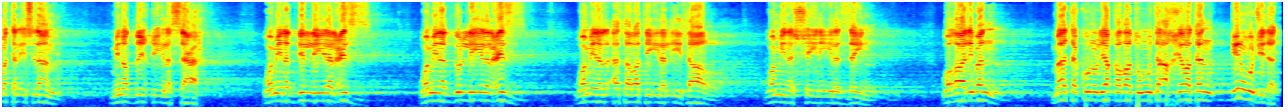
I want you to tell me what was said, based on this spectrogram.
أمة الإسلام من الضيق إلى السعة ومن الذل إلى العز ومن الذل إلى العز ومن الأثرة إلى الإيثار ومن الشين إلى الزين. وغالبا ما تكون اليقظة متأخرة إن وجدت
